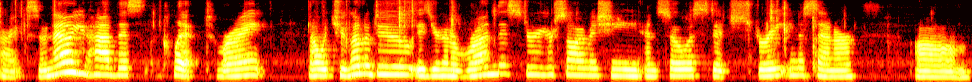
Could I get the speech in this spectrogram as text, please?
All right, so now you have this clipped, right? Now what you're going to do is you're going to run this through your sewing machine and sew a stitch straight in the center. Um,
